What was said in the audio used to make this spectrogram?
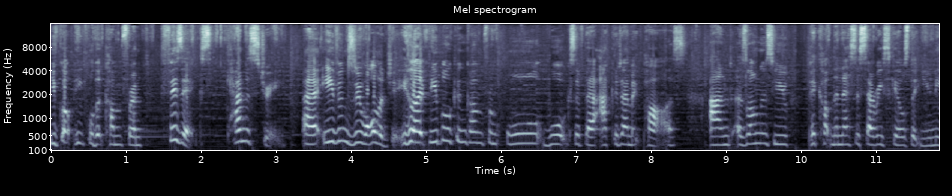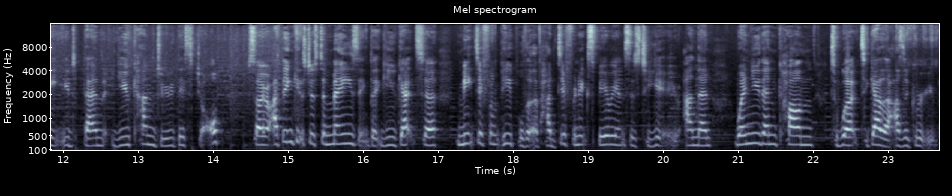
You've got people that come from physics, chemistry, uh, even zoology. Like people can come from all walks of their academic past. And as long as you pick up the necessary skills that you need, then you can do this job. So I think it's just amazing that you get to meet different people that have had different experiences to you. And then when you then come to work together as a group,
